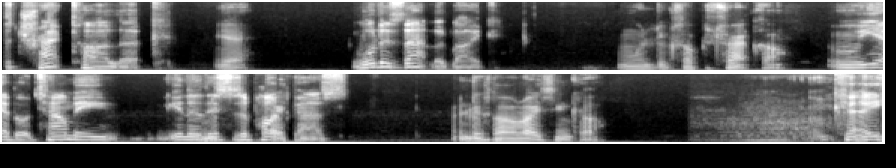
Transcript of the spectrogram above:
The track car look. Yeah. What does that look like? Oh, it looks like a track car. Well, yeah, but tell me, you know, this is a podcast. It looks like a racing car. Okay,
